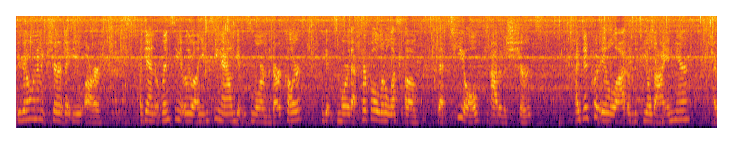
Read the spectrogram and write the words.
You're going to want to make sure that you are, again, rinsing it really well. And you can see now I'm getting some more of the dark color. I'm getting some more of that purple, a little less of that teal out of the shirts. I did put a lot of the teal dye in here I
